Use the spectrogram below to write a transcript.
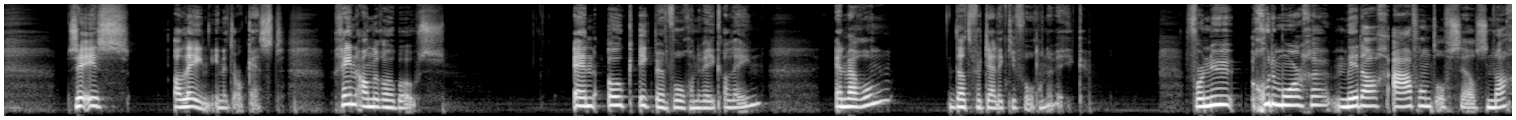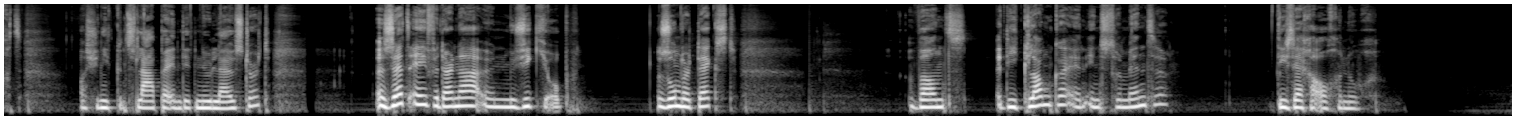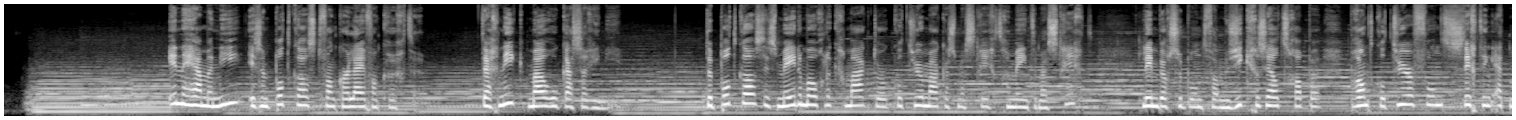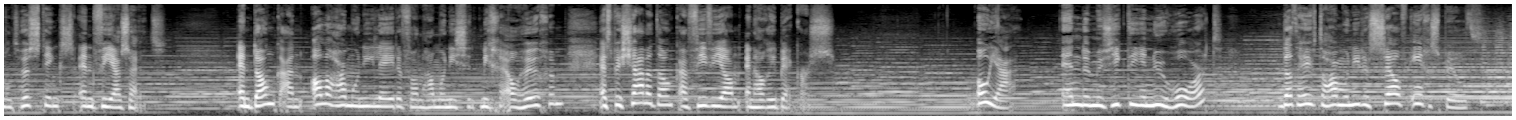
Ze is alleen in het orkest. Geen andere hobo's. En ook ik ben volgende week alleen. En waarom? Dat vertel ik je volgende week. Voor nu, goedemorgen, middag, avond of zelfs nacht. Als je niet kunt slapen en dit nu luistert. Zet even daarna een muziekje op. Zonder tekst. Want die klanken en instrumenten, die zeggen al genoeg. In Harmonie is een podcast van Carlijn van Kruchten. Techniek Mauro Casarini. De podcast is mede mogelijk gemaakt door Cultuurmakers Maastricht, gemeente Maastricht, Limburgse Bond van Muziekgezelschappen, Brand Cultuurfonds, Stichting Edmond Hustings en Via Zuid. En dank aan alle harmonieleden van Harmonie Sint-Michael Heugem en speciale dank aan Vivian en Harry Bekkers. Oh ja, en de muziek die je nu hoort, dat heeft de harmonie dus zelf ingespeeld.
